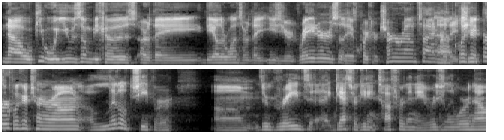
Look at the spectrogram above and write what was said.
now people will use them because are they the other ones? Are they easier graders? Are they have quicker turnaround time? Are Uh, they quicker, cheaper? quicker turnaround, a little cheaper. Um, their grades, I guess, are getting tougher than they originally were now.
